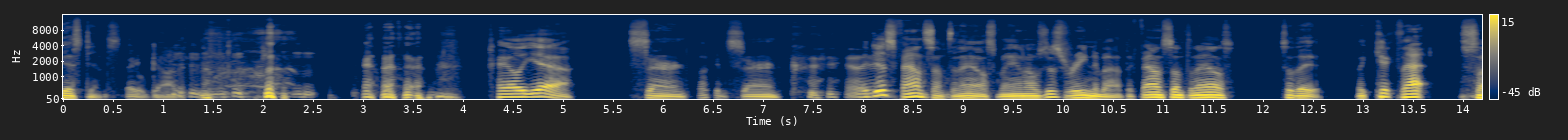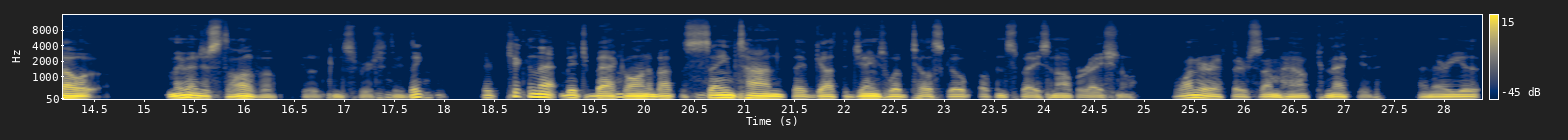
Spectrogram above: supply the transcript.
Distance. There you got it. Hell yeah. CERN. Fucking CERN. They yeah. just found something else, man. I was just reading about it. They found something else, so they they kicked that. So maybe I just thought of a good conspiracy theory. They they're kicking that bitch back on about the same time that they've got the James Webb Telescope up in space and operational. I wonder if they're somehow connected and they're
